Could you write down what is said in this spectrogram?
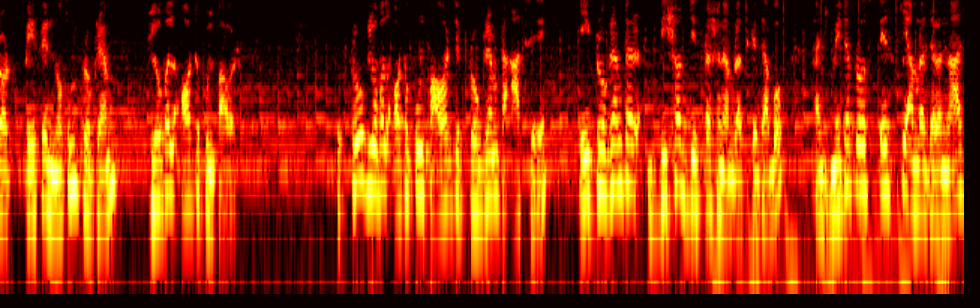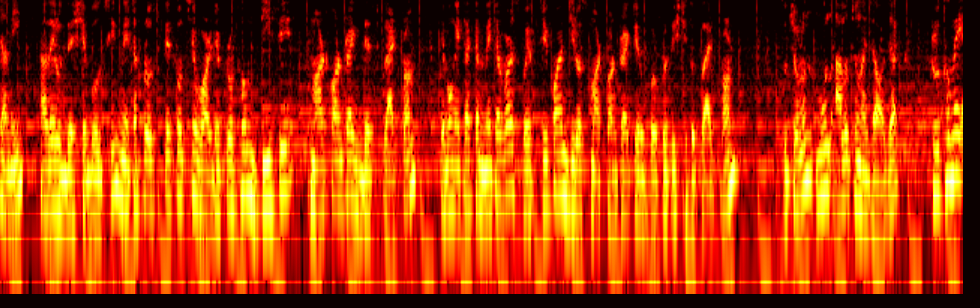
ডট স্পেসের নতুন প্রোগ্রাম গ্লোবাল অটোপুল পাওয়ার তো প্রো গ্লোবাল অটোপুল পাওয়ার যে প্রোগ্রামটা আছে, এই প্রোগ্রামটার বিশদ ডিসকাশনে আমরা আজকে যাব। অ্যান্ড মেটাপ্রো স্পেস কি আমরা যারা না জানি, তাদের উদ্দেশ্যে বলছি মেটাপ্রো স্পেস হচ্ছে ওয়ার্ল্ডের প্রথম DeFi smart contract based platform এবং এটা একটা metaverse web three point zero smart কন্ট্রাক্টের উপর প্রতিষ্ঠিত প্ল্যাটফর্ম সো চলুন মূল আলোচনায় যাওয়া যাক। প্রথমেই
